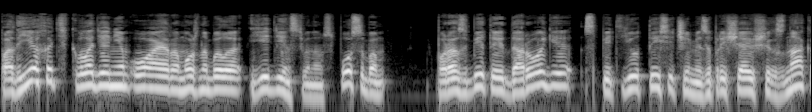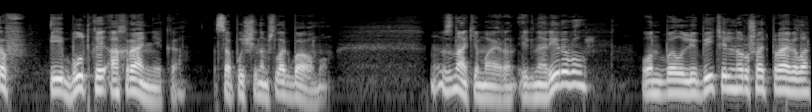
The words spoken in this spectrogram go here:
Подъехать к владениям Уайра можно было единственным способом по разбитой дороге с пятью тысячами запрещающих знаков и будкой охранника, с опущенным шлагбаумом. Знаки Майрон игнорировал, он был любитель нарушать правила.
